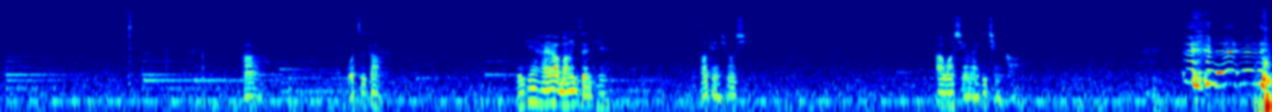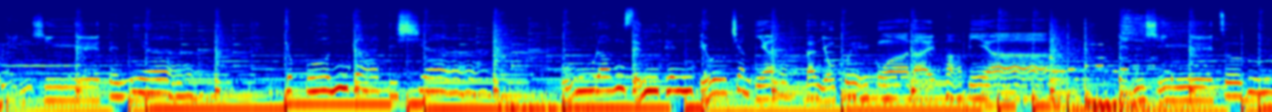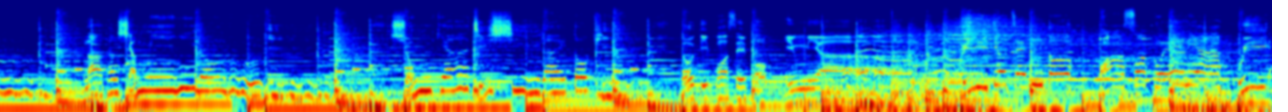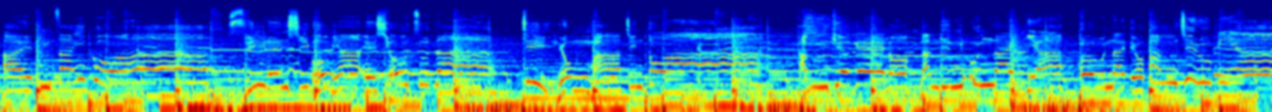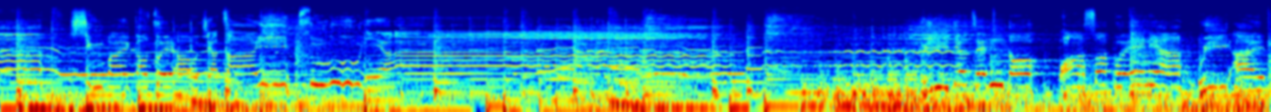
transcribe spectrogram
好，我知道，明天还要忙一整天，早点休息。啊，我先来去请客。人生的电影，剧本家己写，有人先天就占赢，咱用火肝来打拼。人生的遭遇，哪通什么拢如意？上惊一时来赌气，倒伫半世搏性命。为着前途，跋山过岭，为爱不知寒。虽然是无名的小卒仔，志向嘛真大。坎坷的路，咱人分来行，好运来着放手拼。成败到最后才知输赢。为着前途，跋山过岭，为爱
